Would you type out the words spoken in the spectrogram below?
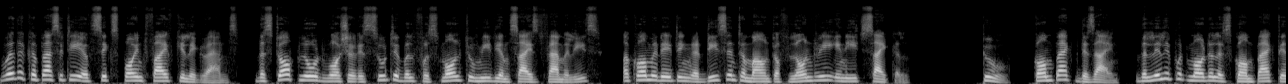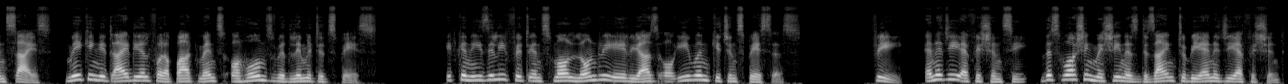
With a capacity of 6.5 kilograms, the top load washer is suitable for small to medium sized families, accommodating a decent amount of laundry in each cycle. 2. Compact design. The Liliput model is compact in size, making it ideal for apartments or homes with limited space. It can easily fit in small laundry areas or even kitchen spaces. 3. Energy efficiency. This washing machine is designed to be energy efficient,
